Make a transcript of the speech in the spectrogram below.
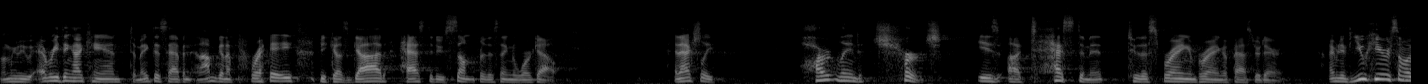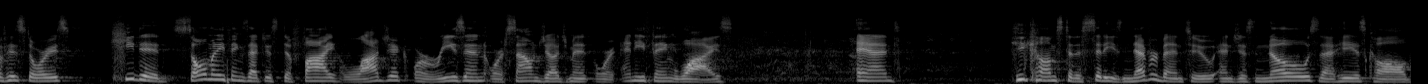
I'm going to do everything I can to make this happen. And I'm going to pray because God has to do something for this thing to work out. And actually, Heartland Church is a testament to the spraying and praying of Pastor Darren. I mean, if you hear some of his stories, he did so many things that just defy logic or reason or sound judgment or anything wise. and he comes to the city he's never been to and just knows that he is called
